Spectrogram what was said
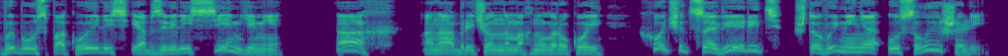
вы бы успокоились и обзавелись семьями. Ах, она обреченно махнула рукой, хочется верить, что вы меня услышали.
